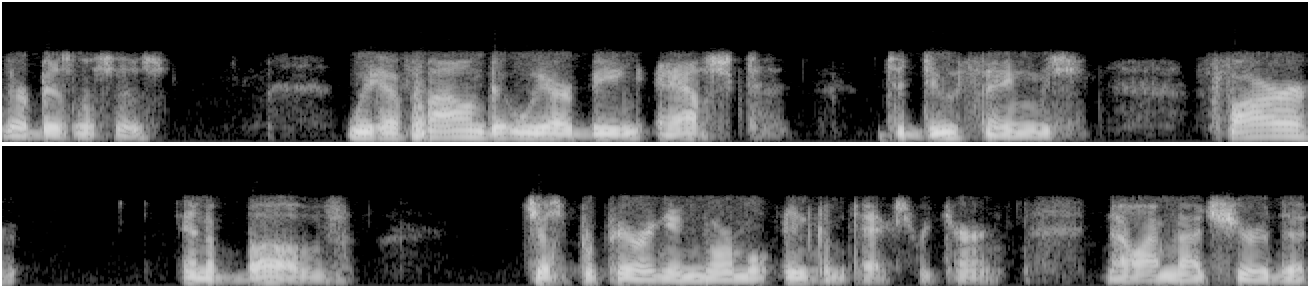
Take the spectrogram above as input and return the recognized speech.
their businesses, we have found that we are being asked to do things far and above just preparing a normal income tax return. Now, I'm not sure that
